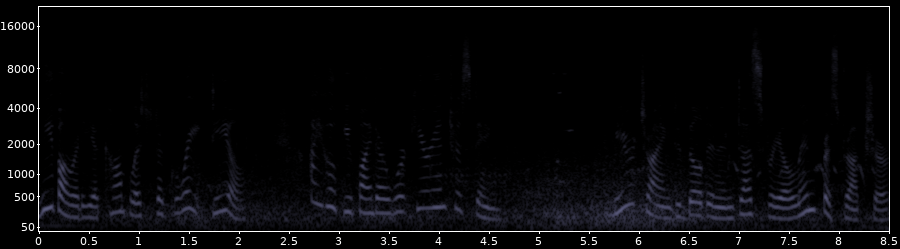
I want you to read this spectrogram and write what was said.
we've already accomplished a great deal. I hope you find our work here interesting. We're trying to build an industrial infrastructure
